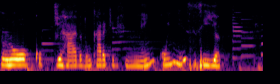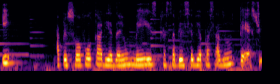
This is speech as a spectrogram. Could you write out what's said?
louco de raiva de um cara que ele nem conhecia. E a pessoa voltaria daí um mês para saber se havia passado no teste.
